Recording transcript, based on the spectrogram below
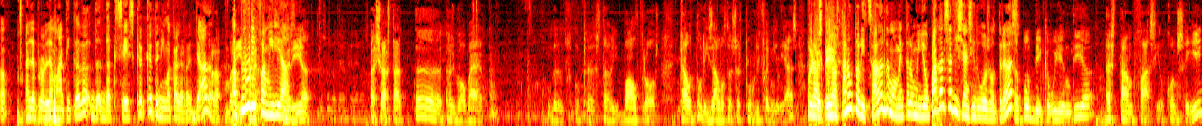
amb la problemàtica d'accés que, que tenim a Cala Ratjada, a plurifamiliars. Maria, això ha estat eh, el govern que esteu vosaltres que ha autoritzat los de les plurifamiliars. Però és que té- no estan autoritzades, de moment a lo millor paguen la llicència dues o tres. Te puc dir que avui en dia és tan fàcil aconseguir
